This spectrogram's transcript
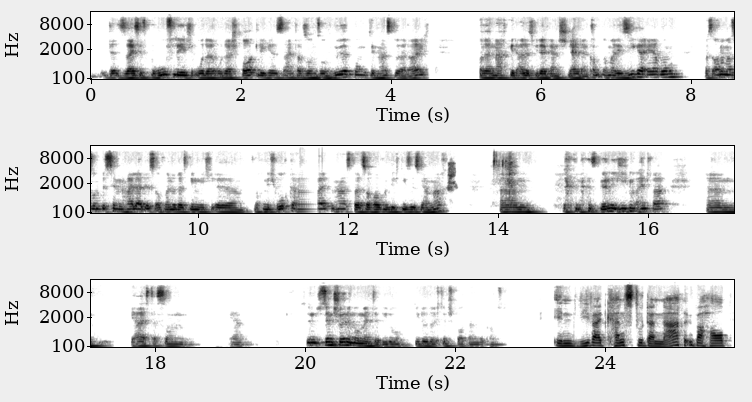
Das, sei es jetzt beruflich oder, oder sportlich, ist einfach so ein, so ein Höhepunkt, den hast du erreicht. Und danach geht alles wieder ganz schnell. Dann kommt nochmal die Siegerehrung was auch nochmal so ein bisschen ein Highlight ist, auch wenn du das Ding nicht, äh, noch nicht hochgehalten hast, es auch hoffentlich dieses Jahr macht. Ähm, das gönne ich ihm einfach. Ähm, ja, ist das so ein, ja, sind, sind schöne Momente, die du, die du durch den Sport dann bekommst. Inwieweit kannst du danach überhaupt,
